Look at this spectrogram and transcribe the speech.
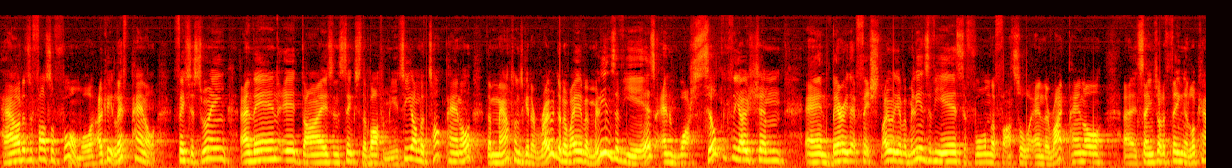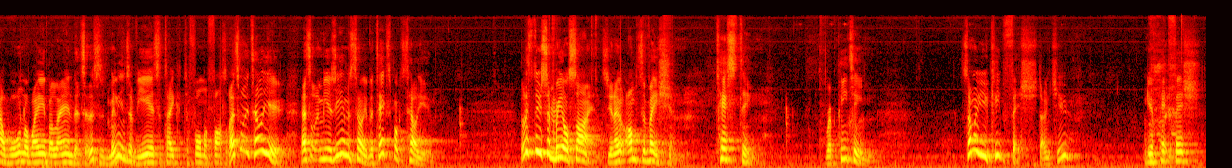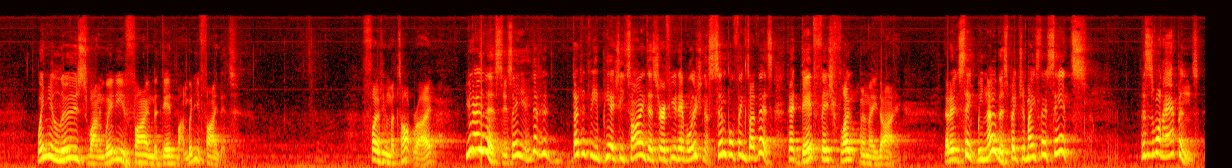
How does a fossil form? Well, okay, left panel, fish is swimming, and then it dies and sinks to the bottom. You see on the top panel, the mountains get eroded away over millions of years and wash silt into the ocean and bury that fish slowly over millions of years to form the fossil. And the right panel, uh, same sort of thing, and look how worn away the land is. So this is millions of years to take to form a fossil. That's what I tell you. That's what the museums tell you, the textbooks tell you. But let's do some real science, you know, observation, testing repeating. Some of you keep fish, don't you? You have pet fish. When you lose one, where do you find the dead one? Where do you find it? Floating on the top, right? You know this, you see. You don't have to be a PhD scientist or a few evolutionists. Simple things like this. That dead fish float when they die. They don't sink. We know this picture makes no sense. This is what happens.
